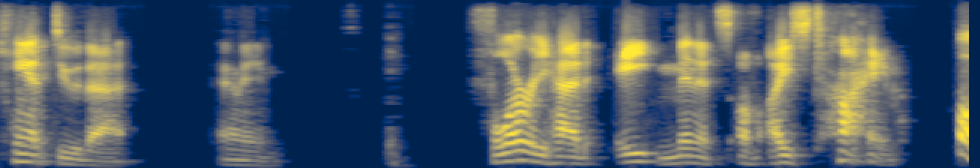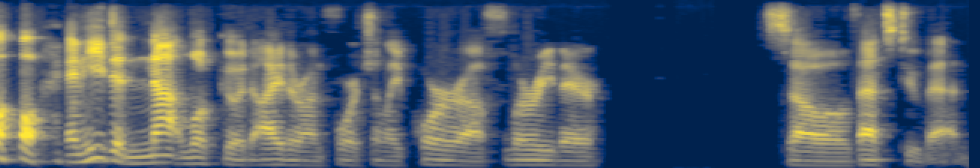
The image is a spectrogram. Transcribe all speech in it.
Can't do that. I mean, Fleury had eight minutes of ice time. Oh, and he did not look good either, unfortunately. Poor uh, Fleury there. So that's too bad.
